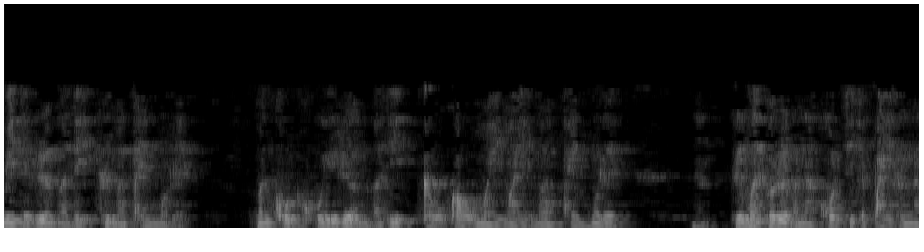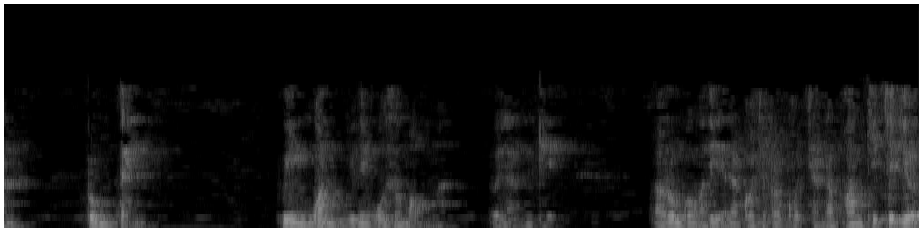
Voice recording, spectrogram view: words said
มีแต่เรื่องอดีตขึ้นมาเต็มหมดเลย มันขุดคุยเรื่องอดีตเก่าๆใหม่ ๆ มาเต็มหมดเลย หรือไม่ก็เรื่องอนาคตที่จะไปข้างหน้าปรุงแต่ง วิ่งว่อนอยู่ในหัวสมองเวลาสังเกตอารมณ์ของอดีตอนาคตจะปรากฏชัดและความคิดจะเยอะ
